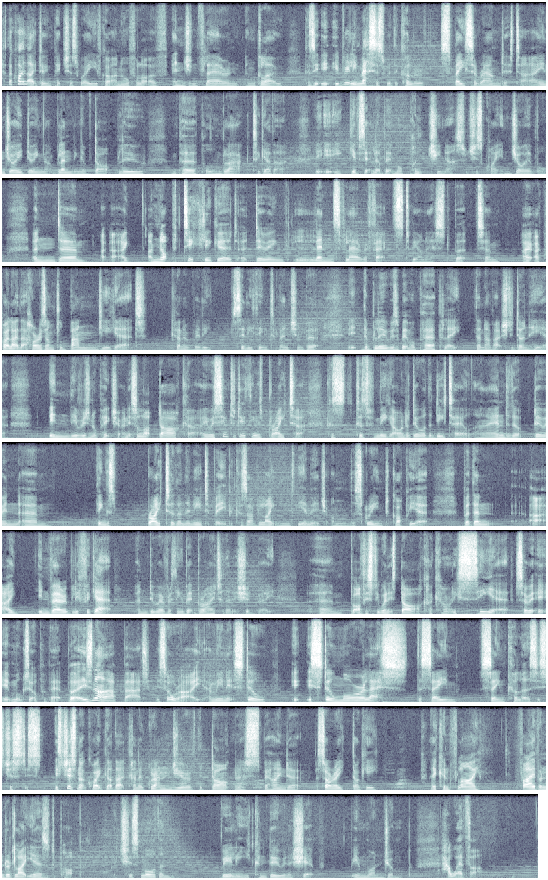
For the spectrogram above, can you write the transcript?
I quite like doing pictures where you've got an awful lot of engine flare and, and glow because it, it really messes with the colour of space around it. I enjoy doing that blending of dark blue and purple and black together. It, it gives it a little bit more punchiness, which is quite enjoyable. And um, I, am not particularly good at doing lens flare effects, to be honest, but um, I, I quite like that horizontal band you get. Kind of really silly thing to mention, but it, the blue is a bit more purpley than I've actually done here in the original picture and it's a lot darker. I always seem to do things brighter because for me I want to do all the detail and I ended up doing um, things brighter than they need to be because I've lightened the image on the screen to copy it but then I, I invariably forget and do everything a bit brighter than it should be. Um, but obviously when it's dark I can't really see it so it, it mucks it up a bit but it's not that bad it's all right I mean it's still it's still more or less the same same colours. It's just it's, it's just not quite got that kind of grandeur of the darkness behind it. Sorry, doggy. They can fly 500 light years at a pop, which is more than really you can do in a ship in one jump. However,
